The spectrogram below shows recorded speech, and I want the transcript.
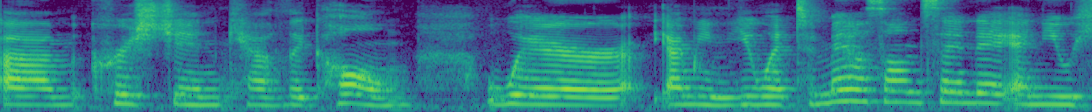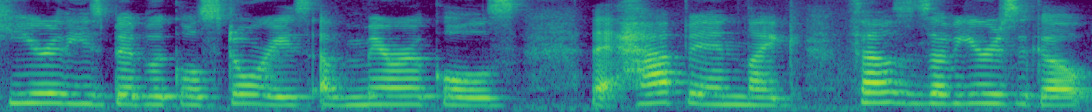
um, Christian Catholic home where I mean you went to mass on Sunday and you hear these biblical stories of miracles that happened like thousands of years ago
